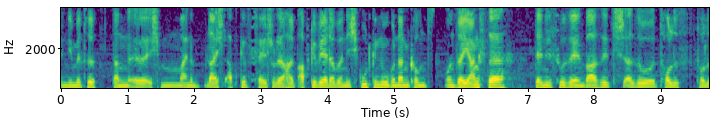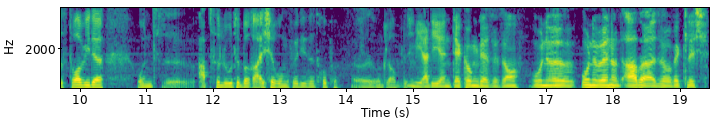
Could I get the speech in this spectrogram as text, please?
in die Mitte. Dann, äh, ich meine, leicht abgefälscht oder halb abgewehrt, aber nicht gut genug. Und dann kommt unser Youngster, Dennis Hussein Basic, also tolles, tolles Tor wieder und äh, absolute Bereicherung für diese Truppe. Äh, unglaublich. Ja, die Entdeckung der Saison ohne, ohne Wenn und Aber. Also wirklich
